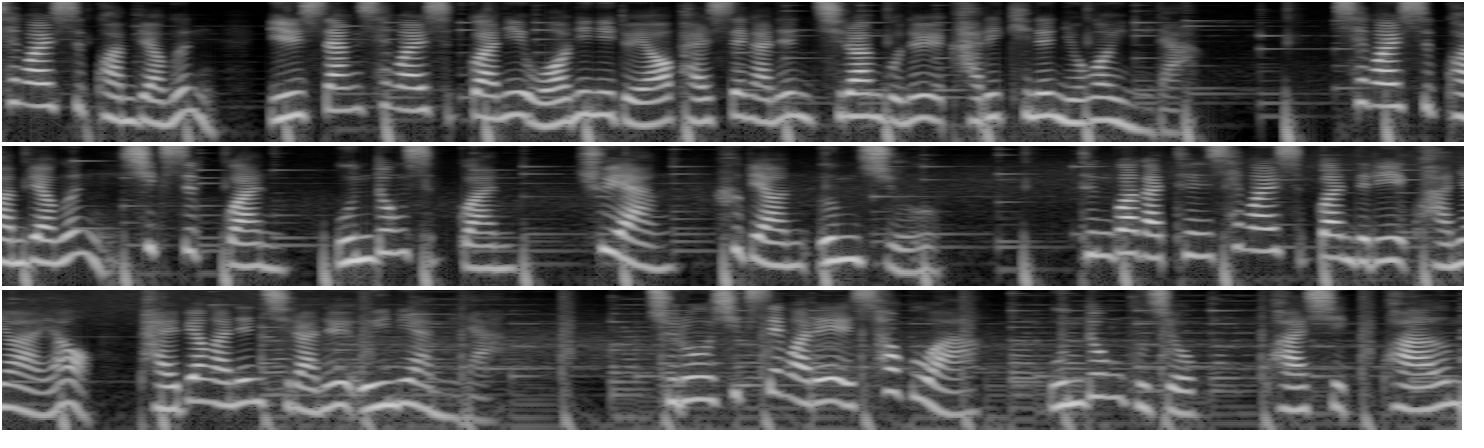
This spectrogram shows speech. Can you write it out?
생활습관병은 일상 생활습관이 원인이 되어 발생하는 질환군을 가리키는 용어입니다. 생활습관병은 식습관, 운동습관, 휴양, 흡연, 음주 등과 같은 생활습관들이 관여하여 발병하는 질환을 의미합니다. 주로 식생활의 서구화, 운동 부족, 과식, 과음,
